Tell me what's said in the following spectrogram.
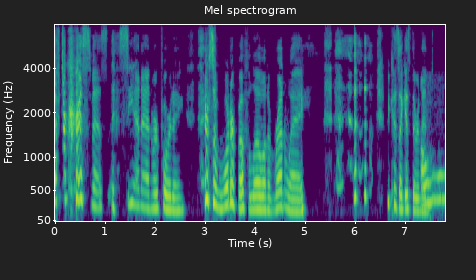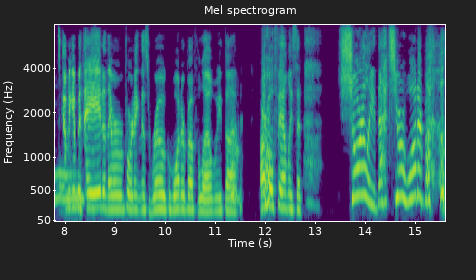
after Christmas, CNN reporting there's a water buffalo on a runway because I guess they were in Oh. coming in with aid and they were reporting this rogue water buffalo and we thought our whole family said surely that's your water buffalo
